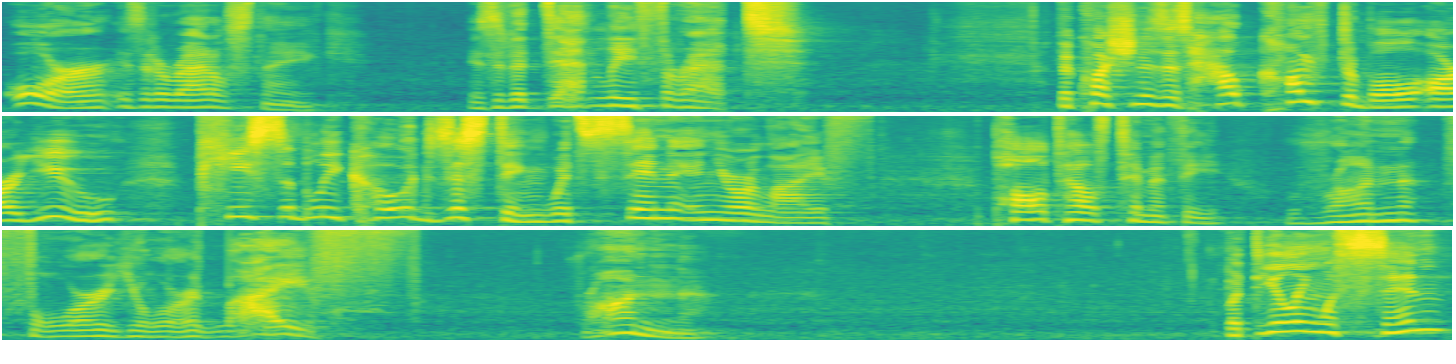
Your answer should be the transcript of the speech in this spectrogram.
Or is it a rattlesnake? Is it a deadly threat? The question is, is how comfortable are you peaceably coexisting with sin in your life? Paul tells Timothy, run for your life. Run. But dealing with sin,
